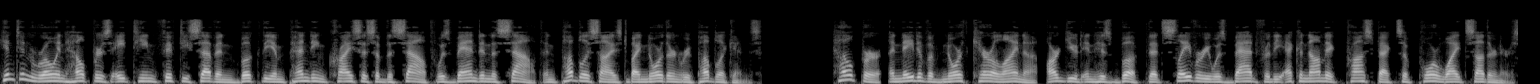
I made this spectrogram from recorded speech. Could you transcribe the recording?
Hinton Rowan Helper's 1857 book The Impending Crisis of the South was banned in the South and publicized by Northern Republicans. Helper, a native of North Carolina, argued in his book that slavery was bad for the economic prospects of poor white Southerners.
